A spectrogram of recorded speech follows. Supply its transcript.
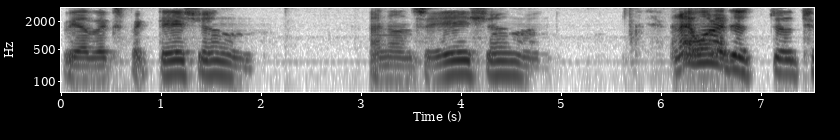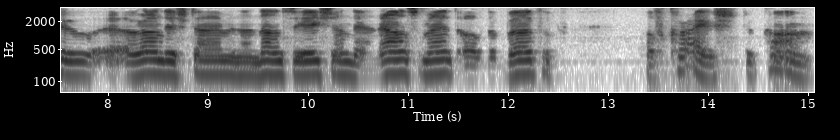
We have expectation, annunciation. And I wanted to, to, to uh, around this time, an annunciation, the announcement of the birth of, of Christ to come.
